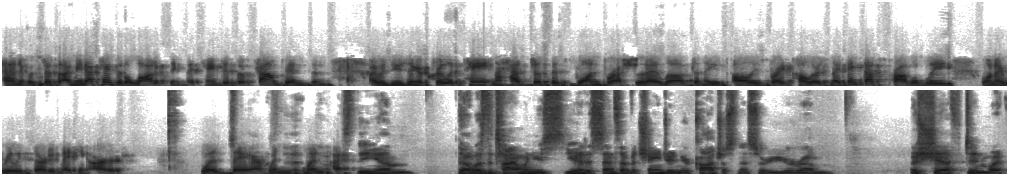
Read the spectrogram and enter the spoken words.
And it was just, I mean, I painted a lot of things. I painted the fountains and I was using acrylic paint and I had just this one brush that I loved and I used all these bright colors. And I think that's probably when I really started making art was there when, when I, the um, that was the time when you you had a sense of a change in your consciousness or your um, a shift in what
